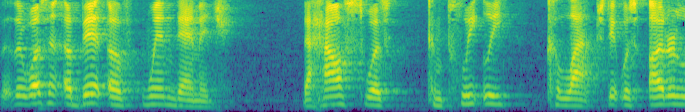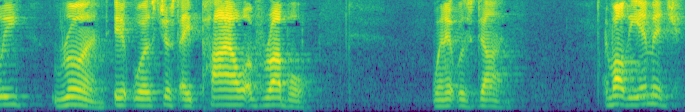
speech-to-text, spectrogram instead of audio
There wasn't a bit of wind damage. The house was completely collapsed. It was utterly ruined. It was just a pile of rubble when it was done. And while the image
